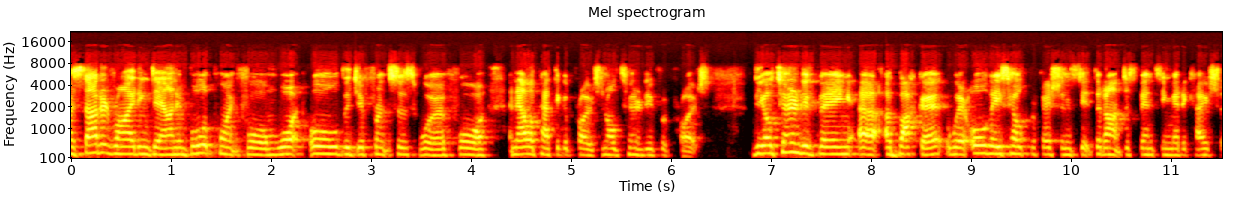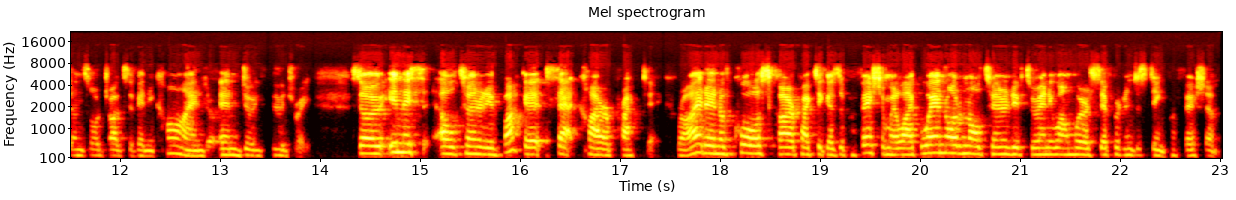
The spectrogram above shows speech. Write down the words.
I started writing down in bullet point form what all the differences were for an allopathic approach, an alternative approach. The alternative being a, a, bucket where all these health professions sit that aren't dispensing medications or drugs of any kind and doing surgery. So in this alternative bucket sat chiropractic, right? And of course, chiropractic as a profession, we're like, we're not an alternative to anyone, we're a separate and distinct profession.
